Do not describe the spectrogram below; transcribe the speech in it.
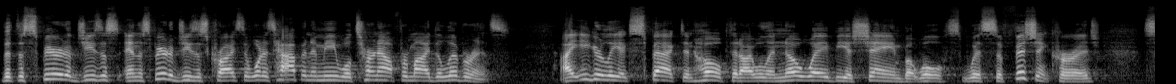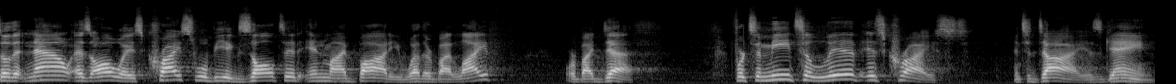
that the Spirit of Jesus and the Spirit of Jesus Christ, that what has happened to me will turn out for my deliverance. I eagerly expect and hope that I will in no way be ashamed, but will with sufficient courage, so that now, as always, Christ will be exalted in my body, whether by life or by death. For to me to live is Christ, and to die is gain.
